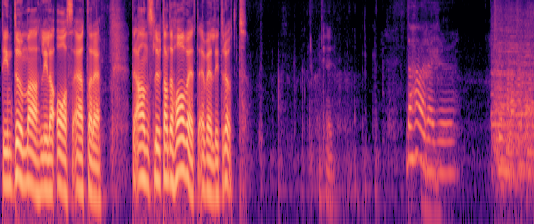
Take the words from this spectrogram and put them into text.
Din dumma lilla asätare. Det anslutande havet är väldigt rött. Det här är ju det man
